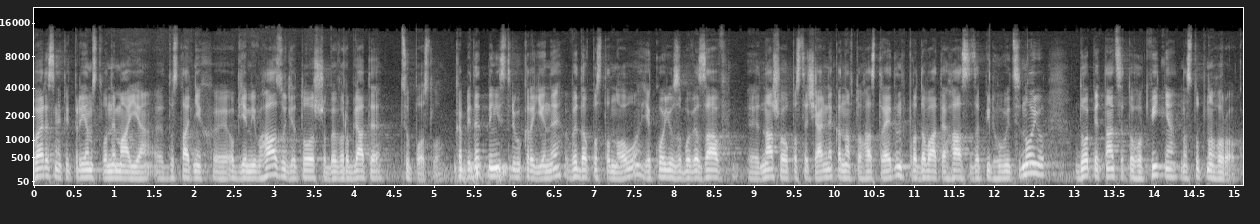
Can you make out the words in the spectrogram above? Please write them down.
вересня підприємство не має е, достатніх е, об'ємів газу для того, щоб виробляти цю послугу. Кабінет міністрів України видав постанову, якою зобов'язав е, нашого постачальника Нафтогаз Трейдинг продавати газ за пільговою ціною до 15 квітня наступного року.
